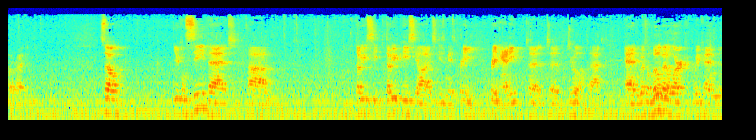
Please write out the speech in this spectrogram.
All right. So you can see that um, WC, WPCLI, excuse me, is pretty, pretty handy to, to do a lot of that. And with a little bit of work, we can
